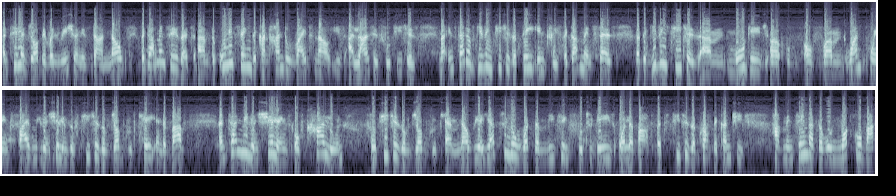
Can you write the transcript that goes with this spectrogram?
until a job evaluation is done. Now, the government says that um, the only thing they can handle right now is allowances for teachers. Now, instead of giving teachers a pay increase, the government says that they're giving teachers um, mortgage uh, of, of um, 1.5 million shillings of teachers of job group K and above, and 10 million shillings of car loan for teachers of job group M. Now, we are yet to know what the meeting for today is all about, but teachers across the country have maintained that they will not go back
